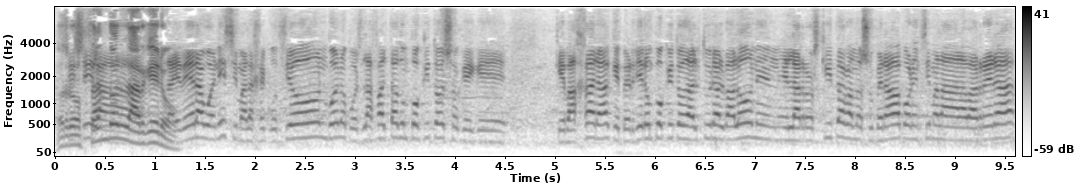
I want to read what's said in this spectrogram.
Sí, sí, rozando la- el larguero. La idea era buenísima, la ejecución, bueno, pues le ha faltado un poquito eso, que, que, que bajara, que perdiera un poquito de altura el balón en, en la rosquita cuando superaba por encima la, la barrera.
